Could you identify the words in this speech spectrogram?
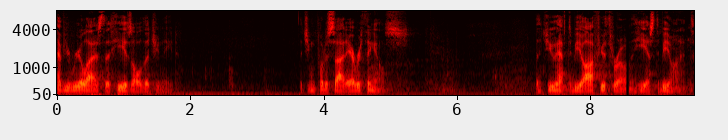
Have you realized that He is all that you need? That you can put aside everything else? That you have to be off your throne, that He has to be on it.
